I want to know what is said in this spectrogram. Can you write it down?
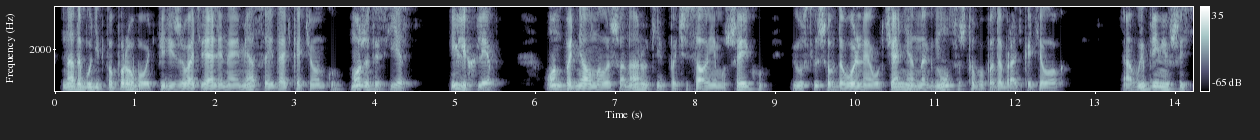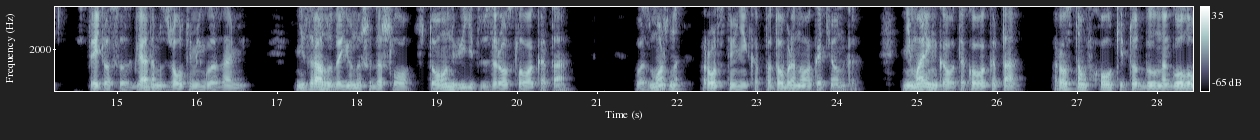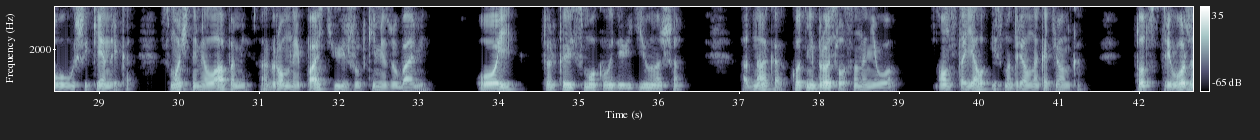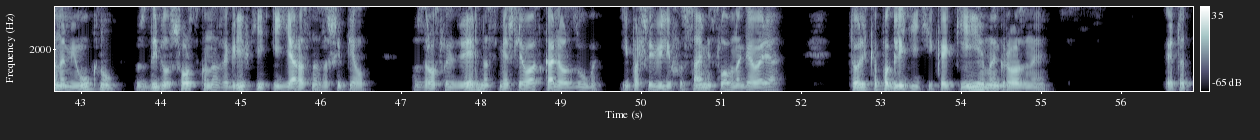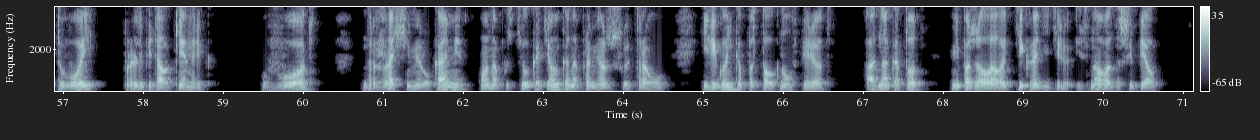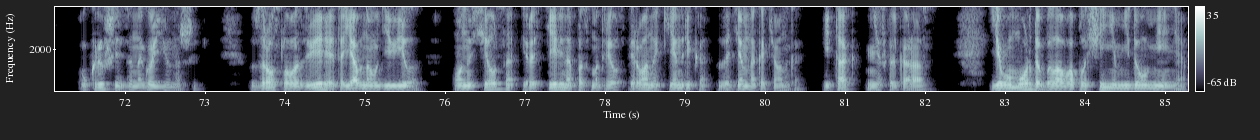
«Надо будет попробовать переживать вяленое мясо и дать котенку, может и съест. Или хлеб». Он поднял малыша на руки, почесал ему шейку и, услышав довольное урчание, нагнулся, чтобы подобрать котелок. А выпрямившись, встретился взглядом с желтыми глазами. Не сразу до юноши дошло, что он видит взрослого кота. Возможно, родственника подобранного котенка. Не маленького такого кота. Ростом в холке тот был на голову выше Кенрика, с мощными лапами, огромной пастью и жуткими зубами. «Ой!» Только и смог выдавить юноша. Однако кот не бросился на него. Он стоял и смотрел на котенка. Тот встревоженно мяукнул, вздыбил шерстку на загривке и яростно зашипел. Взрослый зверь насмешливо оскалил зубы и, пошевелив усами, словно говоря, «Только поглядите, какие мы грозные!» «Это твой?» – пролепетал Кенрик. «Вот», Дрожащими руками он опустил котенка на промерзшую траву и легонько подтолкнул вперед. Однако тот не пожелал идти к родителю и снова зашипел, укрывшись за ногой юноши. Взрослого зверя это явно удивило. Он уселся и растерянно посмотрел сперва на Кенрика, затем на котенка. И так несколько раз. Его морда была воплощением недоумения.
